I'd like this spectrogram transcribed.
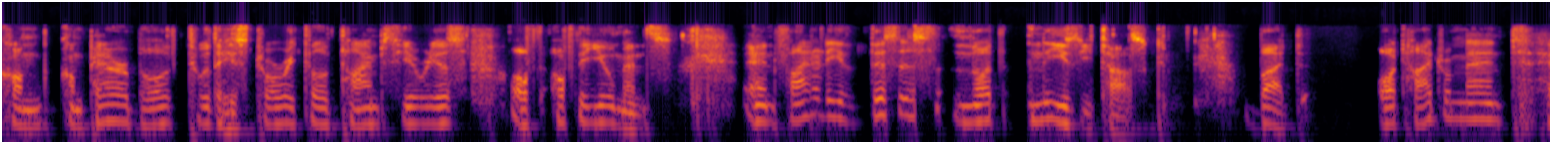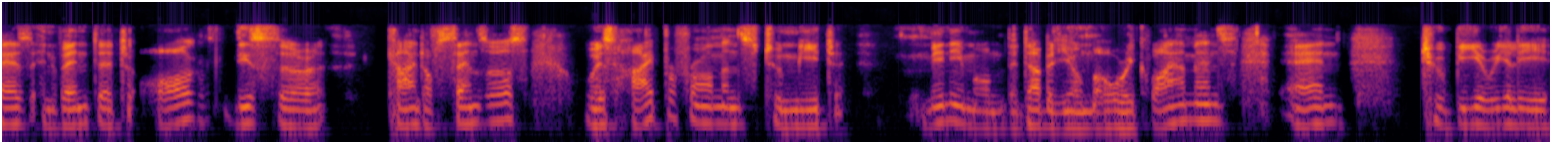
com- comparable to the historical time series of, of the humans. And finally, this is not an easy task, but OTT HydroMet has invented all these uh, kind of sensors with high performance to meet minimum the WMO requirements and to be really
